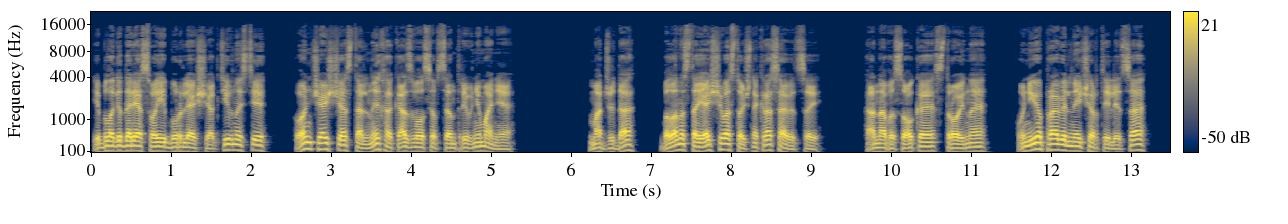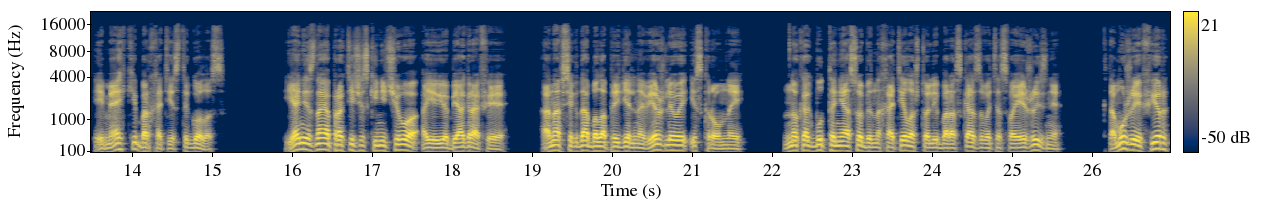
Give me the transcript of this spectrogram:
и благодаря своей бурлящей активности он чаще остальных оказывался в центре внимания. Маджида была настоящей восточной красавицей. Она высокая, стройная, у нее правильные черты лица и мягкий бархатистый голос. Я не знаю практически ничего о ее биографии. Она всегда была предельно вежливой и скромной, но как будто не особенно хотела что-либо рассказывать о своей жизни. К тому же эфир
